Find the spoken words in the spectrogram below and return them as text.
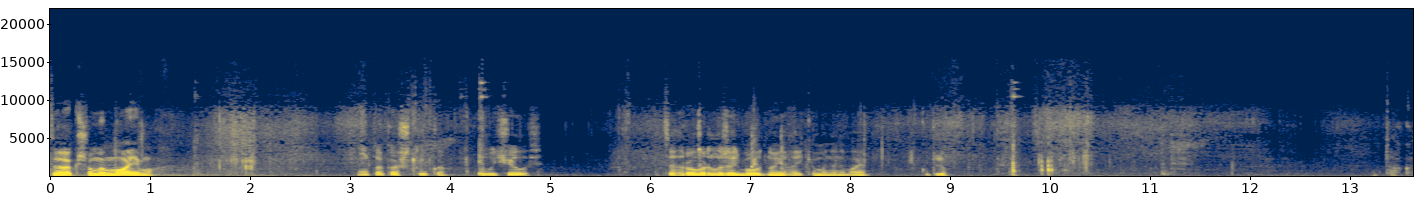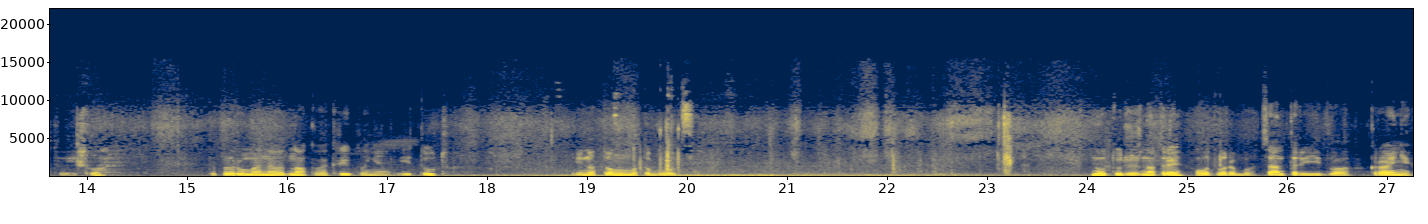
Так, що ми маємо? Ось така штука получилась. Це гровер лежить, бо одної гайки в мене немає. Куплю. Так от вийшло. Тепер у мене однакове кріплення і тут, і на тому мотоблоці. Ну, тут же ж на три отвори, бо центр і два крайніх,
